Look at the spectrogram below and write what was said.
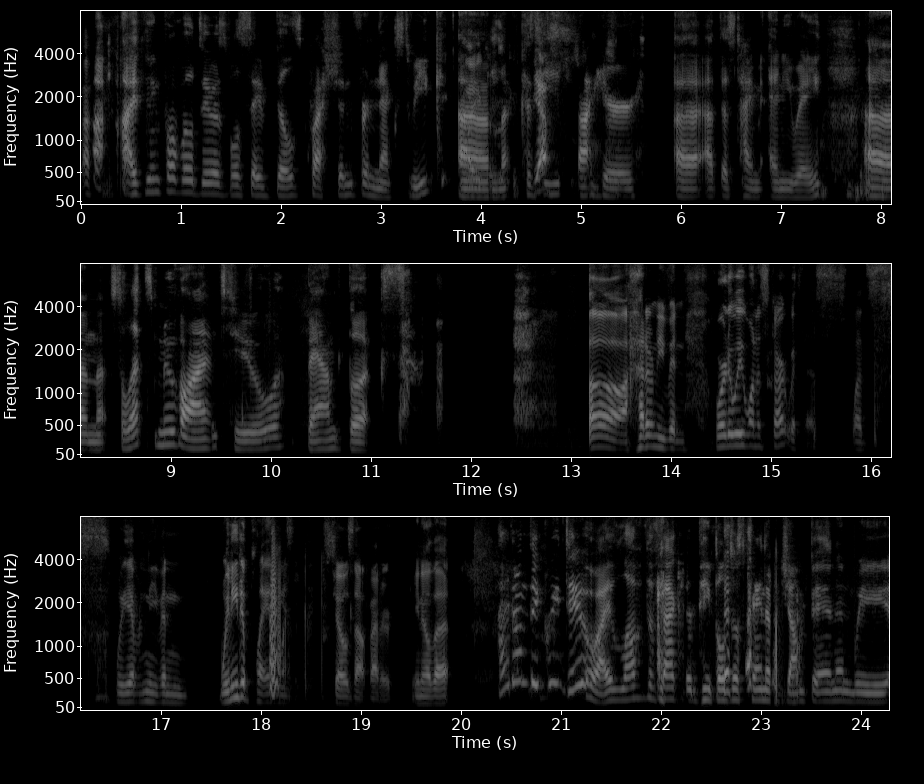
I think what we'll do is we'll save Bill's question for next week I- um, because yes. he's not here uh, at this time anyway. Um, so let's move on to banned books. oh, I don't even. Where do we want to start with this? Let's. We haven't even. We need to plan these shows out better. You know that. I don't think we do. I love the fact that people just kind of jump in and we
